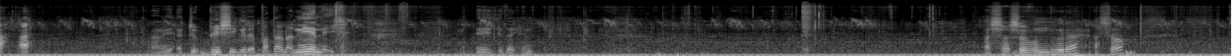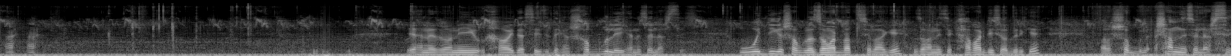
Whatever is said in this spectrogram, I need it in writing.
আহ আহ। আমি একটু বেশি করে পাতাটা নিয়ে নেই। এই যে দেখেন। আসো আসো বন্ধুরা, আসো। এখানে রনি খাওয়াইতেছে যে দেখেন সবগুলো এখানে চলে আসছে। ওই দিকে সবগুলো জমাট বাঁধছিল আগে, যখন নিচে খাবার দিছে ওদেরকে আর সবগুলো সামনে চলে আসছে।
